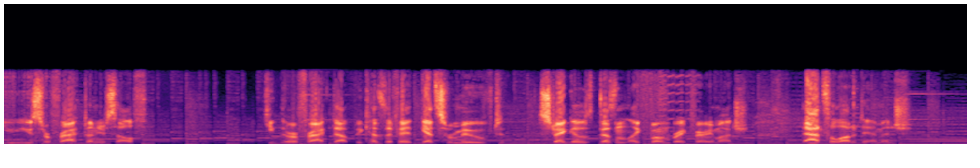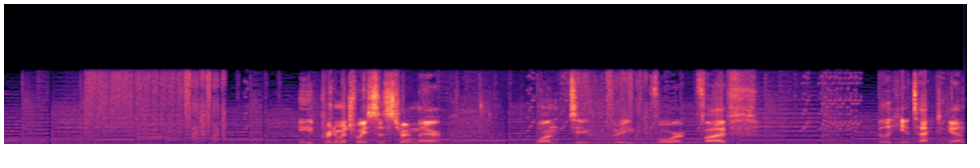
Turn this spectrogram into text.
you use Refract on yourself. Keep the Refract up, because if it gets removed, Strago doesn't like Bone Break very much. That's a lot of damage. he pretty much wastes his turn there. One, two, three, four, five. Really? He attacked again?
